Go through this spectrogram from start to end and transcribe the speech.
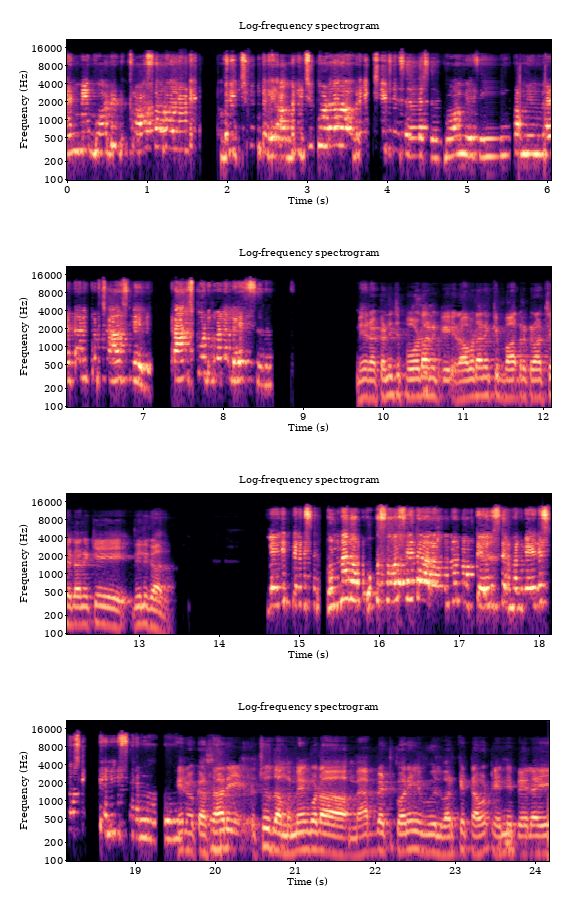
అండ్ మేము బార్డర్ క్రాస్ అవ్వాలంటే బ్రిడ్జ్ ఉంటుంది. ఆ బ్రిడ్జ్ కూడా బ్రేక్ చేసేసారు సార్. బాంబ్ వేసి. ఇంకా మేము వెళ్ళడానికి కూడా ఛాన్స్ లేదు. ట్రాన్స్పోర్ట్ కూడా లేదు సార్. మీరు అక్కడి నుంచి పోవడానికి రావడానికి బార్డర్ క్రాస్ చేయడానికి వీలు కాదు. లేదు లేదు సార్ ఉన్నది ఒక- ఒక సోర్స్ అయితే అలా ఉన్నా మాకు తెలుసు సార్. మరి వేరే సోర్స్ అయితే తెలియదు సార్ మాకు. మీరు ఒకసారి చూద్దాం మేము కూడా మ్యాప్ పెట్టుకొని వీల్ వర్క్ ఇట్ అవుట్ ఎన్ని పేలాయి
